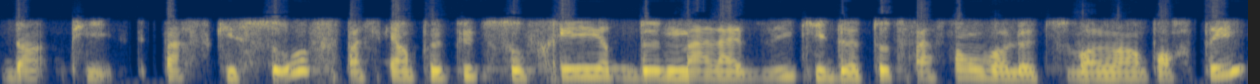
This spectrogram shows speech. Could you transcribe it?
dans, parce qu'il souffre, parce qu'il n'en peut plus de souffrir d'une maladie qui de toute façon va le, va l'emporter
